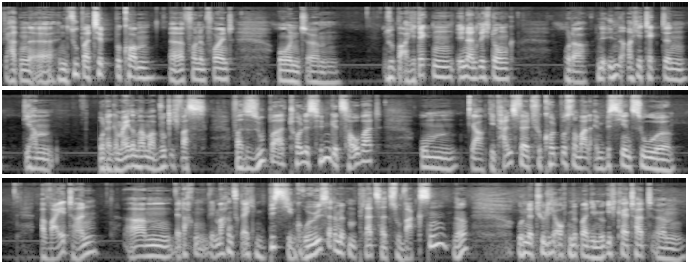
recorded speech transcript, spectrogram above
Wir hatten äh, einen super Tipp bekommen äh, von einem Freund und ähm, super Architekten, Inneneinrichtung oder eine Innenarchitektin, die haben oder gemeinsam haben wir wirklich was, was super Tolles hingezaubert, um ja die Tanzwelt für Cottbus nochmal ein bisschen zu erweitern. Ähm, wir dachten, wir machen es gleich ein bisschen größer, damit man Platz hat zu wachsen. Ne? Und natürlich auch, damit man die Möglichkeit hat, ähm,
